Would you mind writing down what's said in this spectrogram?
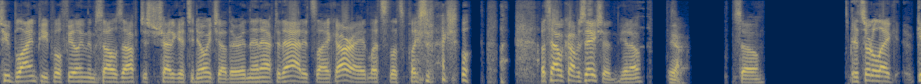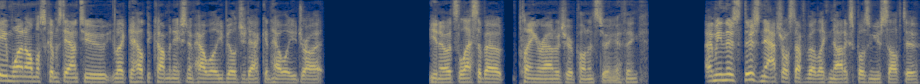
two blind people feeling themselves up just to try to get to know each other, and then after that, it's like, all right, let's let's play some actual, let's have a conversation, you know. Yeah. So it's sort of like game one almost comes down to like a healthy combination of how well you build your deck and how well you draw it. You know, it's less about playing around what your opponent's doing. I think. I mean, there's there's natural stuff about like not exposing yourself to,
